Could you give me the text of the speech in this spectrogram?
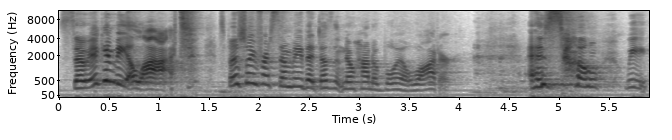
So it can be a lot, especially for somebody that doesn't know how to boil water. And so we,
